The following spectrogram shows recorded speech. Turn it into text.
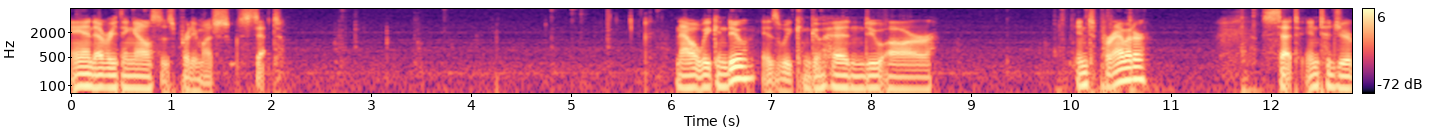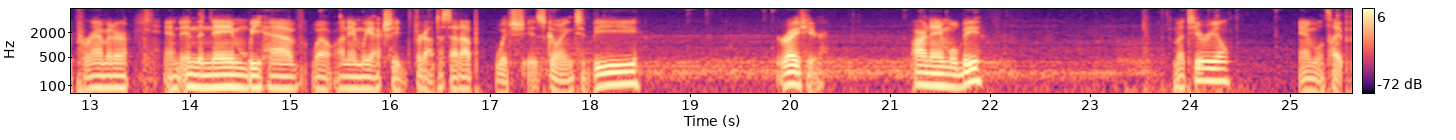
and everything else is pretty much set. Now what we can do is we can go ahead and do our int parameter set integer parameter. And in the name we have, well, a name we actually forgot to set up, which is going to be right here. Our name will be material, and we'll type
